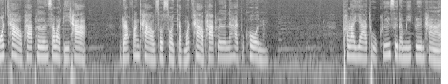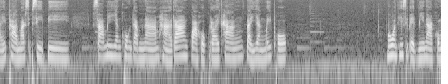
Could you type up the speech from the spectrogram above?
มดข่าวพาเพลิน สวัสดีค่ะ รับฟังข่าวสดๆ กับมดข่าวพาเพลินนะคะ ทุกคน ภรรยาถูกคลื่นสึนามิกลืนหายผ่านมา 14 ปี สามียังคงดำน้ำหาร่างกว่า 600 ครั้ง แต่ยังไม่พบ เมื่อวันที่ 11 มีนาคม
